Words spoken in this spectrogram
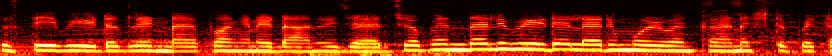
ജസ്റ്റ് ഈ വീഡിയോ ഇതിലുണ്ടായപ്പോൾ അങ്ങനെ ഇടാമെന്ന് വിചാരിച്ചു. അപ്പോൾ എന്തായാലും വീഡിയോ എല്ലാവരും മുഴുവൻ കാണാൻ ഇഷ്ടപ്പെട്ട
